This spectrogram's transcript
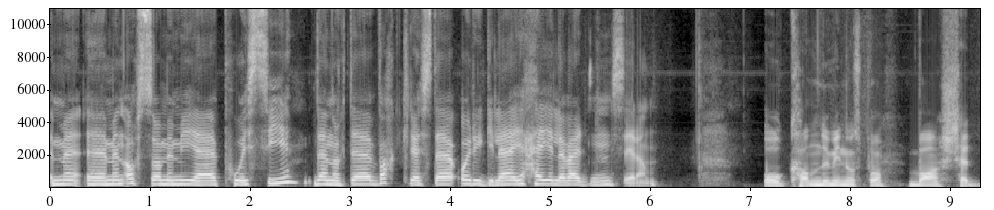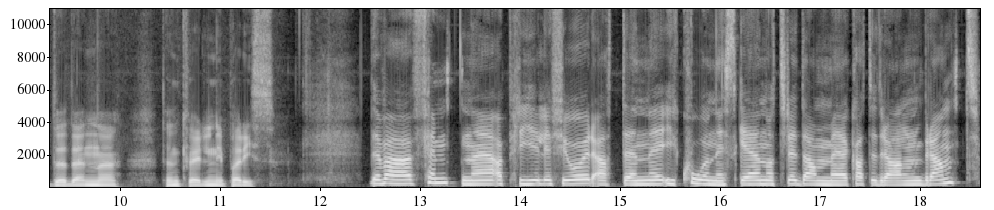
eh, men også med mye poesi. Det er nok det vakreste orgelet i hele verden, sier han. Og kan du minne oss på hva skjedde den, eh, den kvelden i Paris? Det var 15. april i fjor at den ikoniske Notre-Dame-katedralen brant.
